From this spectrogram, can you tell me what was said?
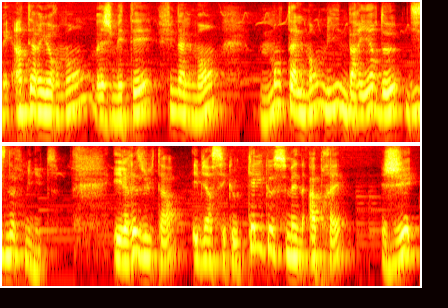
Mais intérieurement, bah, je m'étais finalement mentalement mis une barrière de 19 minutes. Et le résultat, eh c'est que quelques semaines après, j'ai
